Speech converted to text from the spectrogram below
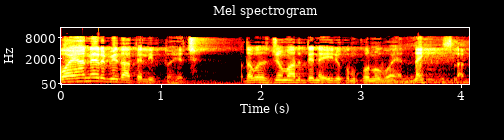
বয়ানের বিদাতে লিপ্ত হয়েছে। জুমার দিনে এইরকম কোন বয়ান নাই ইসলামে।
